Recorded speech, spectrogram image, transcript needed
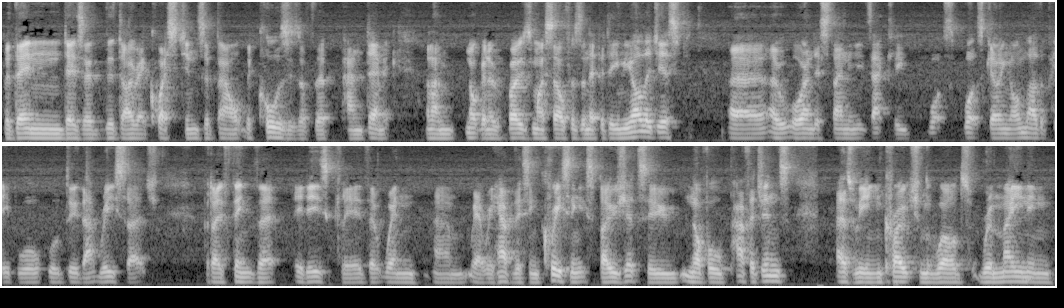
but then there's a, the direct questions about the causes of the pandemic. And I'm not going to propose myself as an epidemiologist uh, or understanding exactly what's what's going on. Other people will, will do that research. But I think that it is clear that when um, where we have this increasing exposure to novel pathogens, as we encroach on the world's remaining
